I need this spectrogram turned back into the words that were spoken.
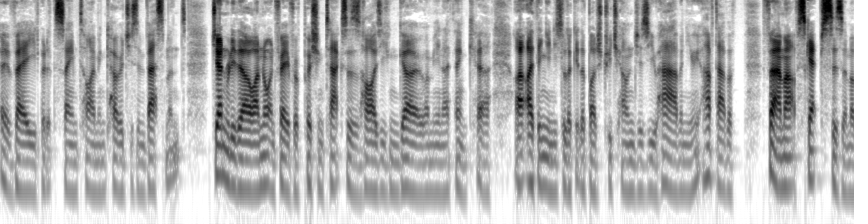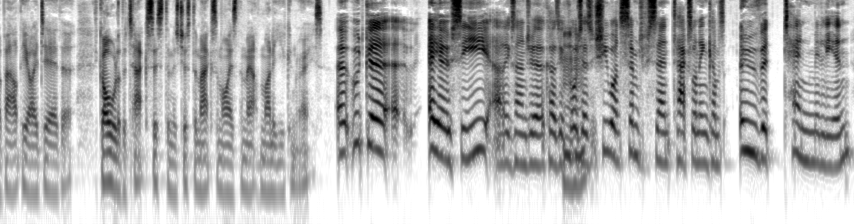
evade, but at the same time encourages investment. Generally, though, I'm not in favour of pushing taxes as high as you can go. I mean, I think uh, I think you need to look at the budgetary challenges you have, and you have to have a fair amount of scepticism about the idea that the goal of the tax system is just to maximise the amount of money you can raise. Uh, Rutger, uh, AOC, Alexandria Ocasio Cortez, mm-hmm. she wants 70% tax on incomes over $10 million.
